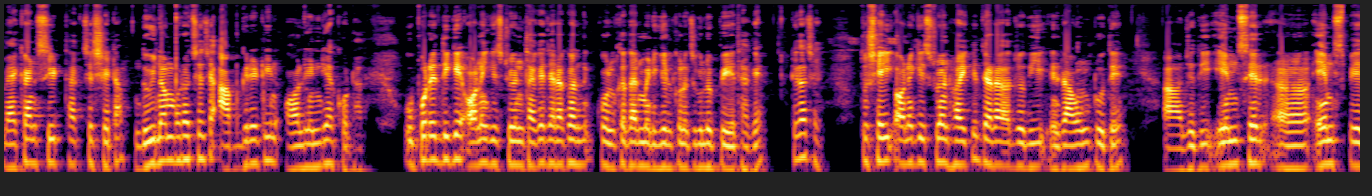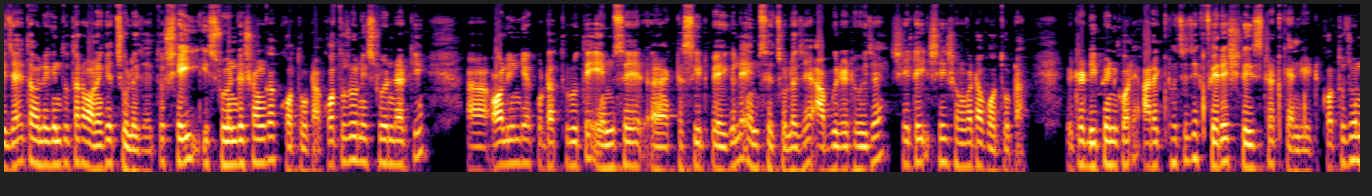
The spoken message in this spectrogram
ভ্যাকান্ট সিট থাকছে সেটা। দুই নম্বর হচ্ছে যে upgrade in all India quota উপরের দিকে অনেক স্টুডেন্ট থাকে যারা কল- কলকাতার মেডিকেল কলেজগুলো পেয়ে থাকে, ঠিক আছে? তো সেই অনেক স্টুডেন্ট হয় কি, যারা যদি রাউন্ড টুতে যদি এমসের এমস পেয়ে যায়, তাহলে কিন্তু তারা অনেকে চলে যায়। তো সেই স্টুডেন্টের সংখ্যা কতটা? কতজন স্টুডেন্ট আর কি অল ইন্ডিয়া কোটার থ্রুতে এমসের একটা সিট পেয়ে গেলে এমসে চলে যায় আপগ্রেড হয়ে যায়। সেটাই, সেই সংখ্যাটা কতটা? এটা ডিপেন্ড করে। আরেকটা হচ্ছে যে ফ্রেশ রেজিস্টার্ড ক্যান্ডিডেট কতজন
